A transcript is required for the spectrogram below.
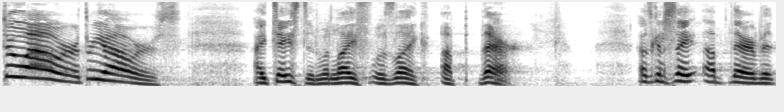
two hours, three hours, I tasted what life was like up there. I was going to say up there, but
